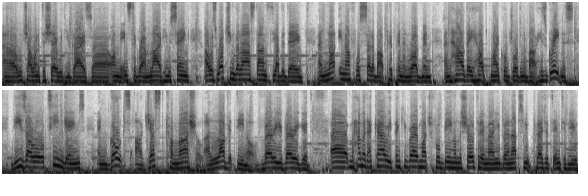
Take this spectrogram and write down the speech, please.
Uh, which I wanted to share with you guys uh, on the Instagram live. He was saying, I was watching The Last Dance the other day, and not enough was said about Pippen and Rodman and how they helped Michael Jordan about his greatness. These are all team games, and GOATs are just commercial. I love it, Dino. Very, very good. Uh, Mohammad Akkawi, thank you very much for being on the show today, man. You've been an absolute pleasure to interview,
